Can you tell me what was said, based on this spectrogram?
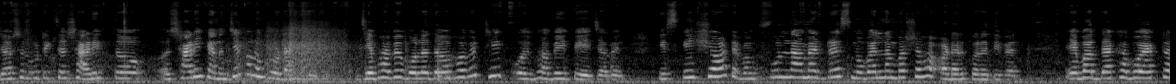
যশোর বুটিক্সের শাড়ির তো, শাড়ি কেন? যে কোনো প্রোডাক্টে যেভাবে বলে দেওয়া হবে, ঠিক ওইভাবেই পেয়ে যাবেন। স্ক্রিনশট এবং ফুল নাম অ্যাড্রেস মোবাইল নাম্বার সহ অর্ডার করে দিবেন। এবার দেখাবো একটা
